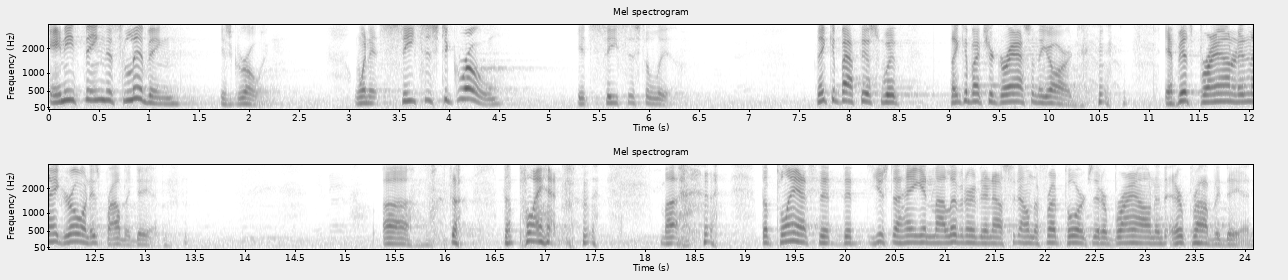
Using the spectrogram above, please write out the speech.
Anything that's living is growing. When it ceases to grow, it ceases to live. Think about this with, think about your grass in the yard. if it's brown and it ain't growing, it's probably dead. Uh, the, the plants, my, the plants that, that used to hang in my living room, they're now sitting on the front porch that are brown and they're probably dead.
